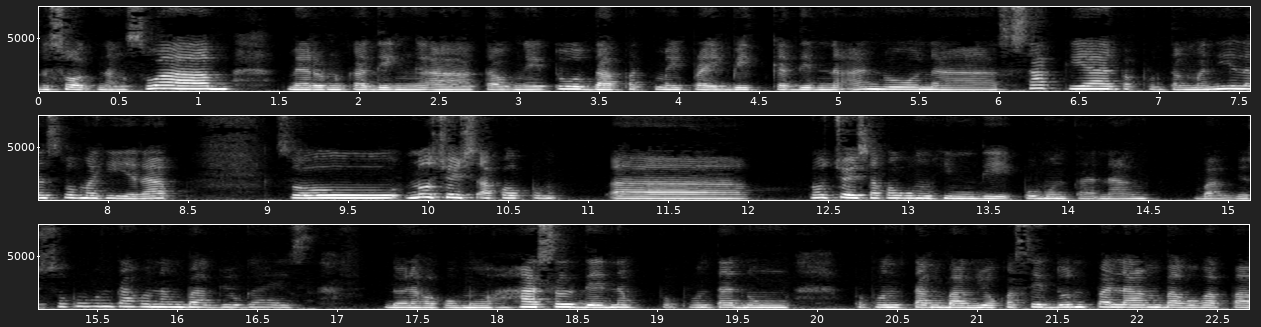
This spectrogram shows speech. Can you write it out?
result ng swab, meron ka ding uh, tawag na ito, dapat may private ka din na ano, na sasakyan, papuntang Manila. So, mahirap. So, no choice ako uh, no choice ako kung hindi pumunta ng Baguio. So, pupunta ako ng Baguio, guys. Doon ako kumuha. Hassle din na pupunta nung papuntang Baguio kasi doon pa lang bago ka pa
